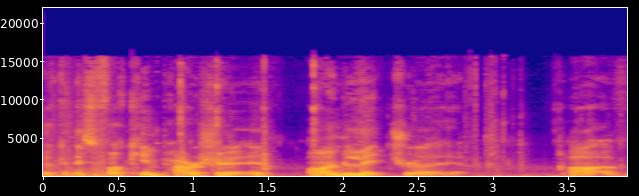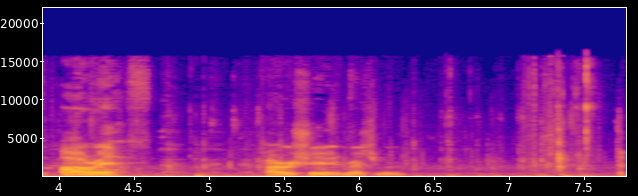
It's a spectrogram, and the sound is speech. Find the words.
Look at this fucking parachuting. I'm literally part of RAF parachuting regiment. The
